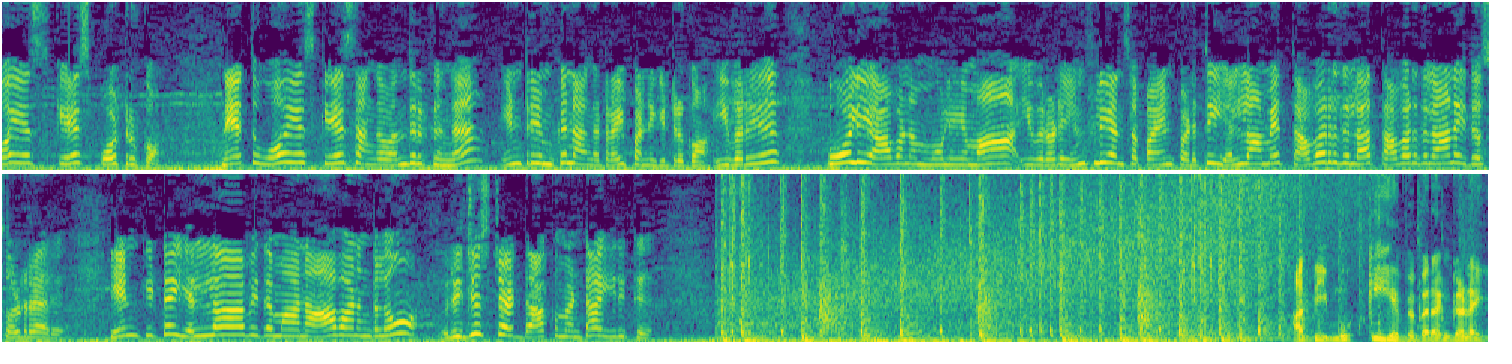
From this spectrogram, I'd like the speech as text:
ஓஎஸ் கேஸ் போட்டிருக்கோம். நேத்து ஓஎஸ் கேஸ் அங்க வந்திருக்குங்க. இன்ட்ரீம்க்கு நாங்க ட்ரை பண்ணிக்கிட்டு இருக்கோம். இவரு போலி ஆவணம் மூலியமா இவரோட இன்ஃபுளுயன்ஸை பயன்படுத்தி எல்லாமே தவறுதலா தவறுதலான இதை சொல்றாரு. என்கிட்ட எல்லா விதமான ஆவணங்களும் ரிஜிஸ்டர்ட் டாக்குமெண்டா இருக்கு. அதி முக்கிய விவரங்களை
